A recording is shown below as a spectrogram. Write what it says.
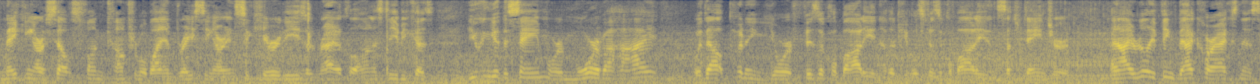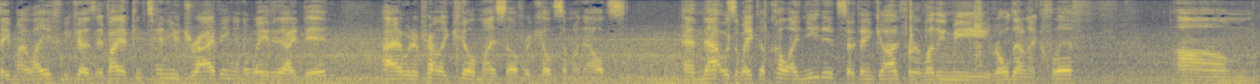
making ourselves fun comfortable by embracing our insecurities and radical honesty because you can get the same or more of a high without putting your physical body and other people's physical body in such danger. And I really think that car accident saved my life because if I had continued driving in the way that I did, I would have probably killed myself or killed someone else. And that was a wake up call I needed, so thank God for letting me roll down a cliff. Um,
